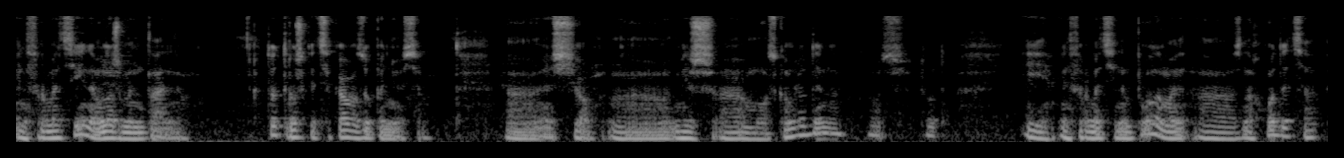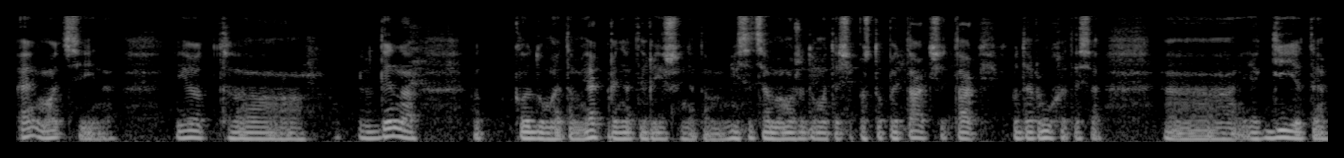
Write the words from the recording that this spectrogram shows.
інформаційне, воно ж ментальне. Тут трошки цікаво зупинюся що е, між е, мозком людини, ось тут, і інформаційним полем е, знаходиться емоційне. І от е, людина, от, коли думає, там, як прийняти рішення, там, місяцями може думати, чи поступити так, чи так, куди рухатися, е, як діяти.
